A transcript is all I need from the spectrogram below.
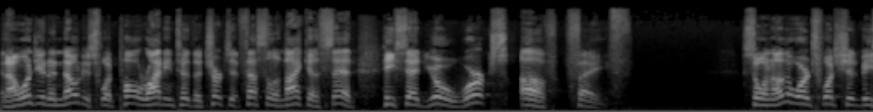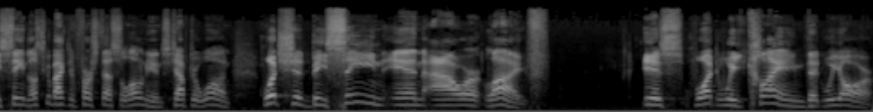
And I want you to notice what Paul, writing to the church at Thessalonica, said. He said, Your works of faith. So, in other words, what should be seen? Let's go back to 1 Thessalonians chapter 1. What should be seen in our life is what we claim that we are.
